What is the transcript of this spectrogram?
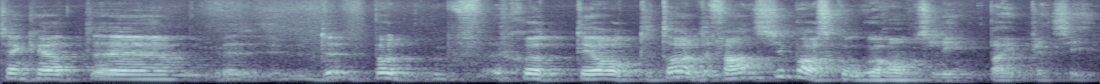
tänker att eh, på 70 och 80-talet det fanns ju bara Skogaholmslimpa i princip.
